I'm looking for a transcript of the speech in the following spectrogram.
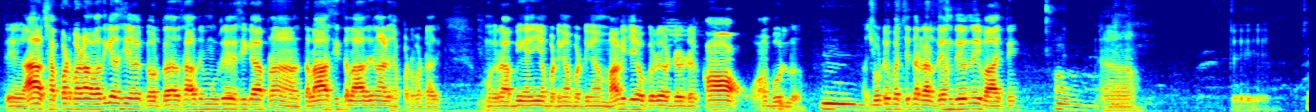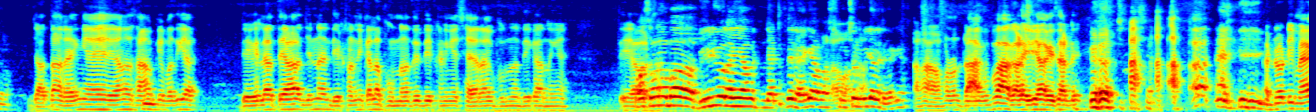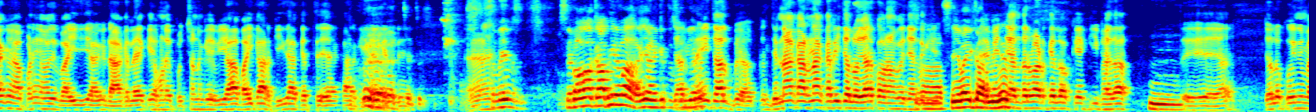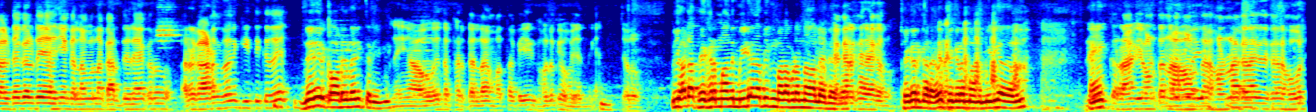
ਤੇ ਆਹ ਛੱਪੜ ਬੜਾ ਵਧੀਆ ਸੀ ਆਹ ਗੁਰਦੁਆਰਾ ਸਾਹਿਬ ਦੇ ਮੂਹਰੇ ਸੀਗਾ ਆਪਣਾ ਤਲਾਅ ਸੀ ਤਲਾਅ ਦੇ ਨਾਲ ਛੱਪੜ ਵੱਡਾ ਸੀ। ਮਗਰਾਬੀਆਂ ਜੀਆਂ ਵੱਡੀਆਂ ਵੱਡੀਆਂ ਮੱਘ ਜੇ ਉਹ ਕਰੇ ਅੱਡੇ ਅੱਡੇ ਕਾਂ ਬੋਲ। ਹੂੰ। ਛੋਟੇ ਬੱਚੇ ਤਾਂ ਡਰਦੇ ਹੁੰਦੇ ਉਹਨੇ ਆਵਾਜ਼ ਤੇ। ਹਾਂ। ਹਾਂ। ਤੇ ਚਲੋ। ਰਹਿ ਗਈਆਂ ਇਹ ਇਹਨਾਂ ਸਾਂਭ ਕੇ ਵਧੀਆ ਦੇਖ ਲਿਆ ਤੇ ਆ ਜਿਨ੍ਹਾਂ ਨੇ ਦੇਖਣਾ ਨਹੀਂ ਕੱਲਾ ਫੋਨਾਂ ਤੇ ਦੇਖਣੀਆਂ ਸ਼ਹਿਰਾਂ ਵੀ ਫੋਨਾਂ ਤੇ ਕਰਨੀਆਂ ਤੇ ਆ ਬਸ ਹੁਣ ਬਾ ਵੀਡੀਓ ਰਾਹੀਂ ਆ ਨੈਟ ਤੇ ਰਹਿ ਗਿਆ ਬਸ ਸੋਸ਼ਲ ਮੀਡੀਆ ਤੇ ਰਹਿ ਗਿਆ। ਹਾਂ ਹੁਣ ਡਾਕ ਵਿਭਾਗ ਵਾਲੇ ਵੀ ਆ ਗਏ ਸਾਡੇ। ਅੱਡੋਡੀ ਮੈਂ ਕਿਵੇਂ ਆਪਣੇ ਉਹਦੇ ਬਾਈ ਜੀ ਆ ਕੇ ਡਾਕ ਲੈ ਕੇ ਹੁਣੇ ਪੁੱਛਣਗੇ ਵੀ ਆਹ ਬਾਈ ਘਰ ਕਿਹਦਾ ਕਿੱਥੇ ਆ ਘਰ ਕਿਹਦਾ ਕਿੱਥੇ ਹੈ? ਸਵੇ ਸੇਵਾਵਾਂ ਕਾਫੀ ਨਿਭਾ ਰਹੇ ਜਾਨ ਕਿ ਤੁਸੀਂ ਚੱਲ ਵੀ ਨਹੀਂ ਚੱਲ ਬ- ਜਿੰਨਾ ਕਰਨਾ ਕਰੀ ਚਲੋ ਯਾਰ ਕੋਈ ਨਾ ਕੋਈ ਜ਼ਿੰਦਗੀ। ਹਾਂ ਸੇਵਾ ਹੀ ਕਰਨੀ ਵਿੱਚ ਅੰਦਰ ਵੜ ਕੇ ਲੋਕੇ ਕੀ ਫਾਇਦਾ? ਹੂੰ। ਤੇ ਚਲੋ ਕੋਈ ਨਹੀਂ ਮਿਲਦੇ ਗਲਦੇ ਇਹੋ ਜਿਹੀਆਂ ਗੱਲਾਂ ਗੁੱਲਾਂ ਕਰਦੇ ਰਿਹਾ ਕਰੋ। ਰਿਕਾਰਡਿੰਗ ਤਾਂ ਨਹੀਂ ਕੀਤੀ ਕਦੇ? ਨਹੀਂ ਰਿਕਾਰਡਿੰਗ ਤਾਂ ਨਹੀਂ ਕਰੀਗੀ ਨਹੀਂ ਆਓ ਇਹ ਤਾਂ ਫਿਰ ਗੱਲਾਂ ਮਤਾਂ ਕਈ ਖੁੱਲ ਕੇ ਹੋ ਜਾਂਦੀਆਂ। ਚਲੋ। ਤੁਸੀਂ ਸਾਡਾ ਫਿਕਰਮੰਦ ਮੀਡੀਆ ਦਾ ਵੀ ਮਾੜਾ ਬੜਾ ਨਾਂ ਲੈ ਲਿਆ ਫਿਕਰ ਕਰਿਆ ਕਰੋ। ਫਿਕਰ ਕਰਿਆ ਕਰੋ ਫਿਕਰਮੰਦ ਮੀਡੀਆ ਦਾ ਵੀ। ਨਹੀਂ ਕਰਾਂਗੇ ਹੁਣ ਤਾਂ ਨਾ ਹੁਣ ਤਾਂ ਹੁਣ ਨਾ ਕਰਾਂਗੇ ਤਾਂ ਹੋਰ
